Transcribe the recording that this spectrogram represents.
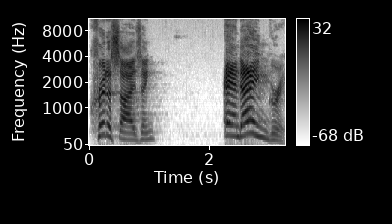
criticizing, and angry?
